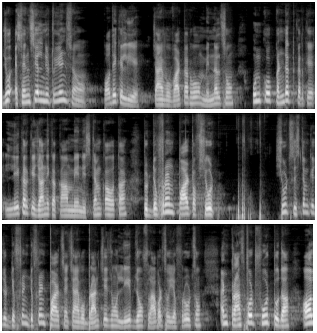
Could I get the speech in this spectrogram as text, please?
जो एसेंशियल न्यूट्रिएंट्स हों, पौधे के लिए, चाहे वो वाटर हो मिनरल्स हों, उनको कंडक्ट करके, लेकर के जाने का काम मेन स्टेम का होता है। Two different part of shoot shoot system के जो डिफरेंट डिफरेंट पार्ट्स हैं, चाहे वो ब्रांचेज हों लीव्स हों फ्लावर्स हो या फ्रूट्स हों and transport food to the all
